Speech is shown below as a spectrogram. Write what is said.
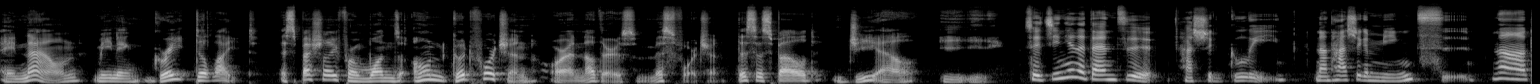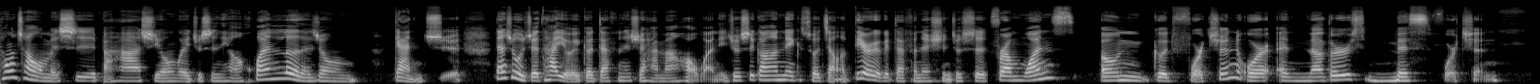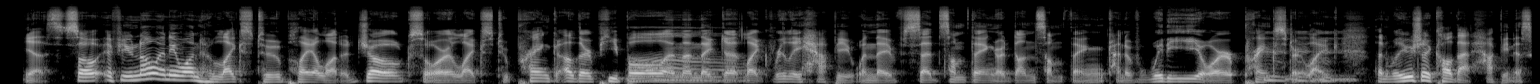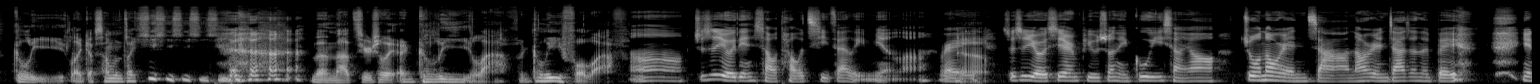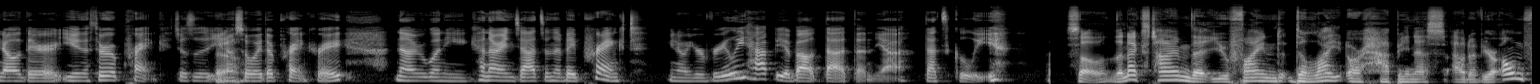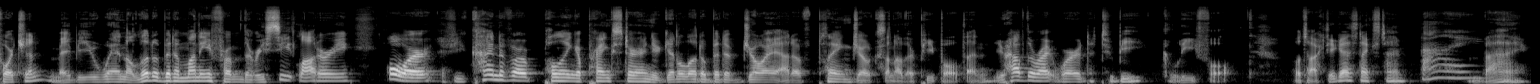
a noun meaning great delight, especially from one's own good fortune or another's misfortune. This is spelled G L E E. 所以今天的单字它是 glee，那它是个名词。那通常我们是把它使用为就是你很欢乐的这种感觉，但是我觉得它有一个 definition 还蛮好玩的，也就是刚刚 Nick 所讲的第二个 definition，就是 from one's own good fortune or another's misfortune。Yes. So if you know anyone who likes to play a lot of jokes or likes to prank other people and then they get like really happy when they've said something or done something kind of witty or prankster like, then we'll usually call that happiness glee. Like if someone's like hee hee hee hee hee, then that's usually a glee laugh, a gleeful laugh. 哦，就是有一点小淘气在里面啦，right？、 Yeah. 就是有些人，比如说你故意想要捉弄人家，然后人家真的被 ，you know they're you know through a prank，就是 you know Yeah. 所谓的 prank，right？那如果你看到人家真的被 pranked，you know you're really happy about that，then yeah，that's glee。 So, the next time that you find delight or happiness out of your own fortune, maybe you win a little bit of money from the receipt lottery, or if you kind of are pulling a prankster and you get a little bit of joy out of playing jokes on other people, then you have the right word to be gleeful. We'll talk to you guys next time. Bye。Bye.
